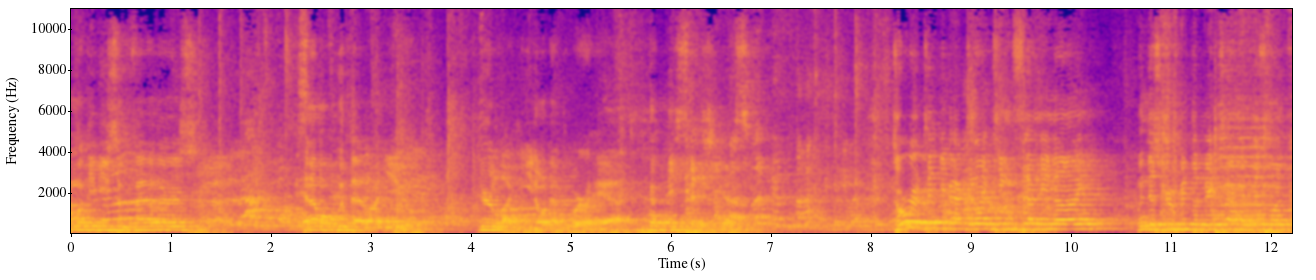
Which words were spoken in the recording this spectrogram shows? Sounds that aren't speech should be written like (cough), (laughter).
I'm gonna give you some feathers, and I'm gonna put that on you. You're lucky, you don't have to wear a hat. (laughs) he says yes. So we're gonna take you back to 1979, when this group hit the big time with this one.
